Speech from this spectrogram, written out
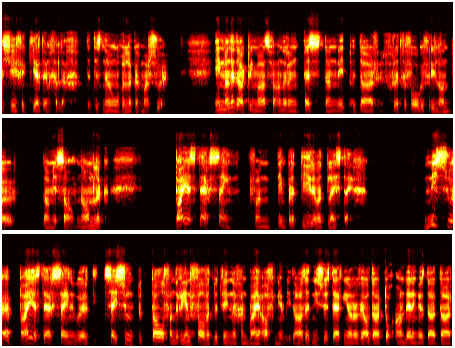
is jy verkeerd ingelig. Dit is nou ongelukkig maar so. En wanneer daar klimaatsverandering is, dan het daar groot gevolge vir die landbou daarmee saam, naamlik baie sterk sein van temperature wat bly styg nie so baie sterk sein oor die seisoen totaal van reënval wat noodwendig gaan baie afneem nie. Daar's dit nie so sterk nie, alhoewel daar tog aanduiding is dat daar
